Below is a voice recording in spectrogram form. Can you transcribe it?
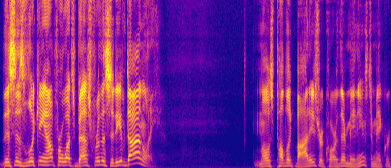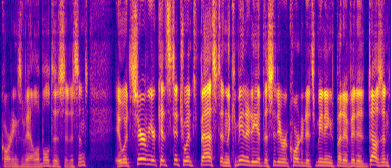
This is looking out for what's best for the city of Donnelly. Most public bodies record their meetings to make recordings available to citizens. It would serve your constituents best in the community if the city recorded its meetings, but if it doesn't,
